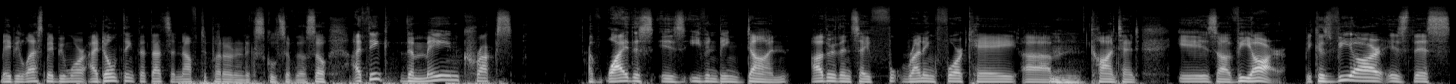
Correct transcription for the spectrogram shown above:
maybe less maybe more i don't think that that's enough to put out an exclusive though so i think the main crux of why this is even being done other than say f- running 4k um, mm. content is uh, vr because VR is this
